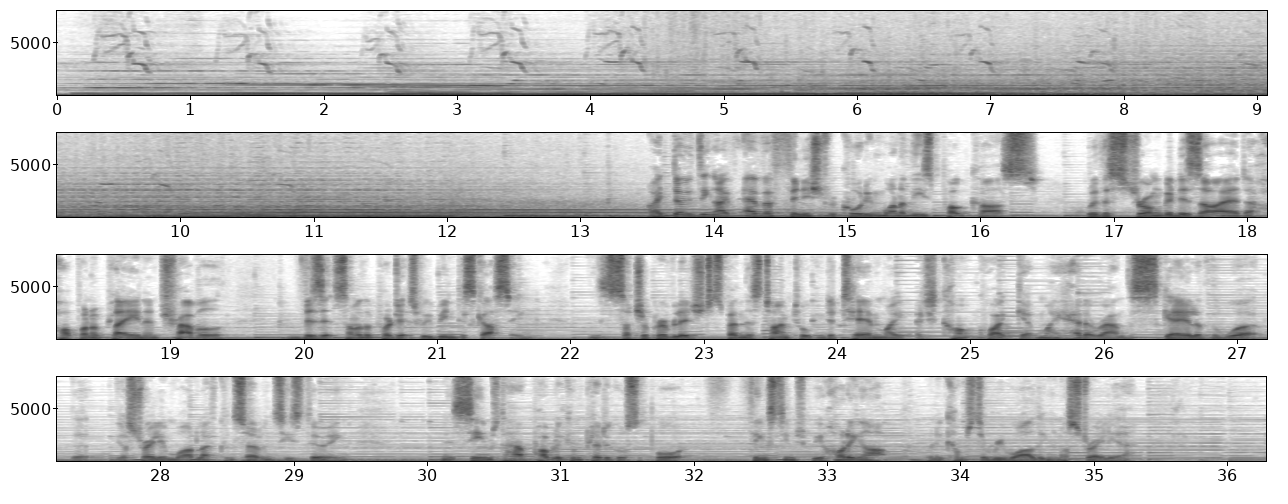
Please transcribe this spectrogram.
I don't think I've ever finished recording one of these podcasts with a stronger desire to hop on a plane and travel visit some of the projects we've been discussing. It's such a privilege to spend this time talking to Tim. I, I, just can't quite get my head around the scale of the work that the Australian Wildlife Conservancy is doing. And it seems to have public and political support. Things seem to be hotting up. when it comes to rewilding in Australia.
